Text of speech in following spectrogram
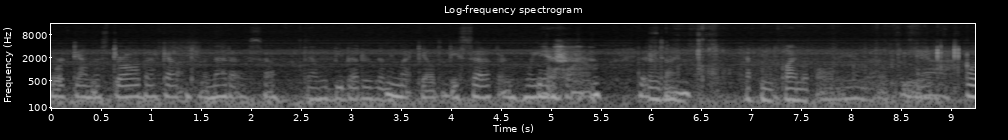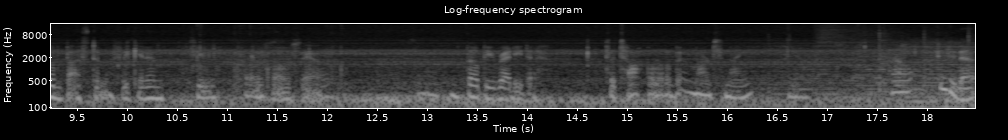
work down this draw back out into the meadow, so That would be better than... we might be able to be set up and waiting Yeah. for them this time. To climb up all the way. That would Yeah, we'll bust them if we get in too close. close. Yeah. So they'll be ready to, to talk a little bit more tonight. yeah. So Can do that.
